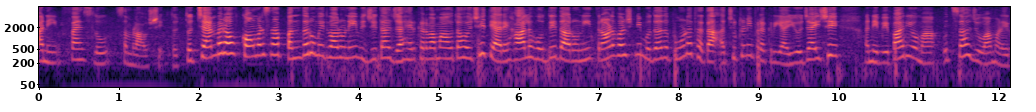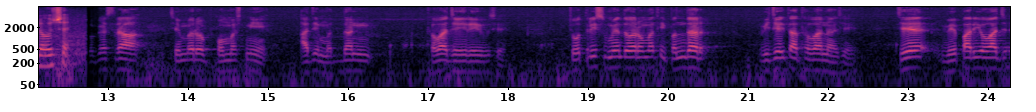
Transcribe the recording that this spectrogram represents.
અને ફેંસલો સંભળાવશે. તો- ચેમ્બર ઓફ કોમર્સના પંદર ઉમેદવારોને વિજેતા જાહેર કરવામાં આવતા હોય છે. ત્યારે હાલ હોદ્દેદારોની ત્રણ વર્ષની મુદત પૂર્ણ થતાં આ ચૂંટણી પ્રક્રિયા યોજાઈ છે અને વેપારીઓમાં ઉત્સાહ જોવા મળી રહ્યો છે. બગસરા ચેમ્બર ઓફ કોમર્સની આજે મતદાન થવા જઈ રહ્યું છે. ચોત્રીસ ઉમેદવારોમાંથી પંદર વિજેતા થવાના છે. જે વેપારીઓ આજ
